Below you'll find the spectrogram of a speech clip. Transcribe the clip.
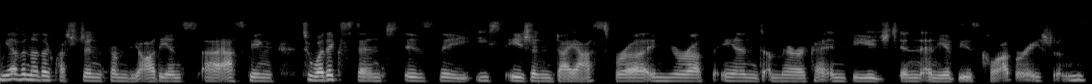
we have another question from the audience uh, asking to what extent is the East Asian diaspora in Europe and America engaged in any of these collaborations?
